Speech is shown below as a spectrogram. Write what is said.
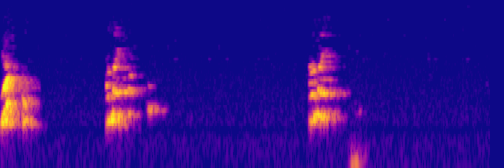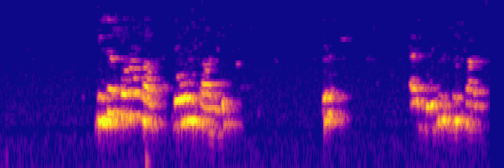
Yoktu. Ama yoktu. Ama. Bize sorarlar doğum tarihi. Her birimiz bir tarih.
